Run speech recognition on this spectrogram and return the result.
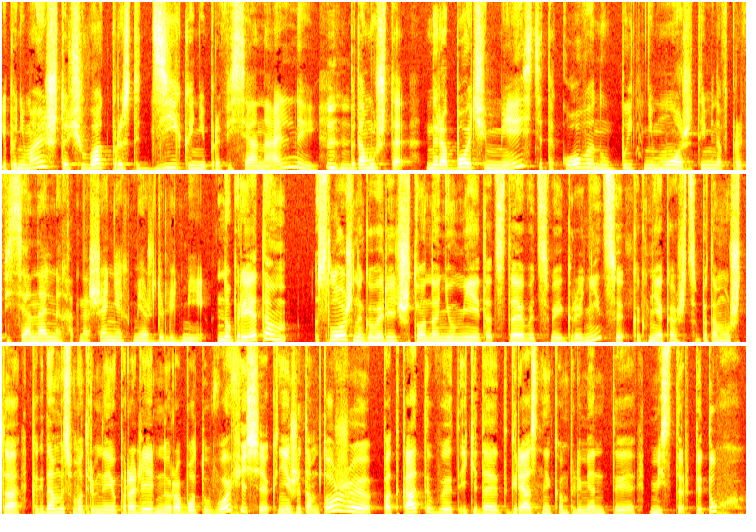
и понимаешь, что чувак просто дико непрофессиональный, mm-hmm. потому что на рабочем месте такого, ну, быть не может именно в профессиональных отношениях между людьми. Но при этом сложно говорить, что она не умеет отстаивать свои границы, как мне кажется, потому что когда мы смотрим на ее параллельную работу в офисе, к ней же там тоже подкатывает и кидает грязные комплименты мистер Петух,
